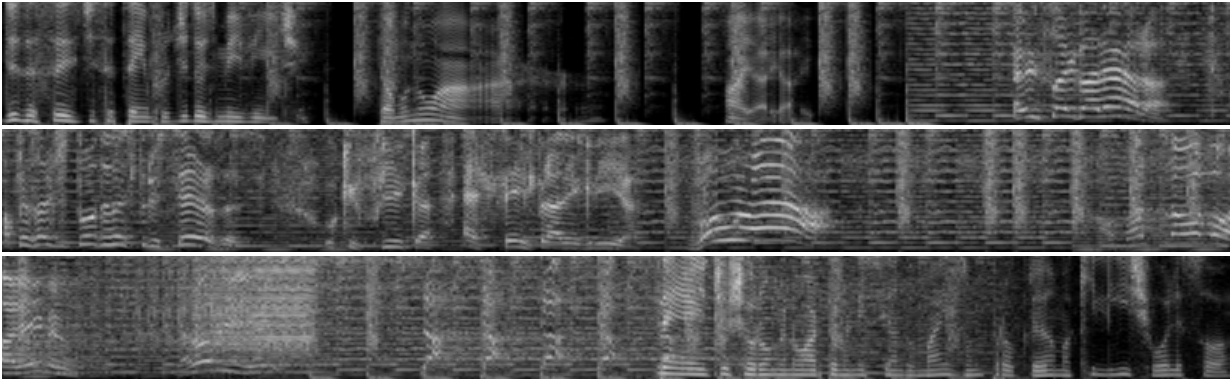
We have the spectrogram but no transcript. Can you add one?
16 de setembro de 2020. Tamo no ar. Ai, ai, ai. É isso aí, galera! Apesar de todas as tristezas, o que fica é sempre a alegria. Vamos lá! Alto astral agora, hein, meu? Quero ouvir, hein? Tchá, tchá, tchá, tchá. Sente o chorume no ar, estamos iniciando mais um programa. Que lixo, olha só.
